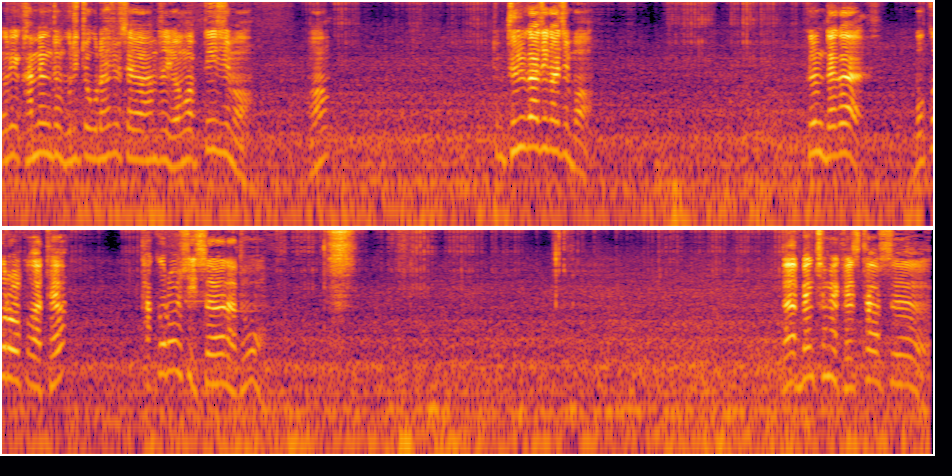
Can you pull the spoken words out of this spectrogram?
우리 가맹 좀 우리 쪽으로 해주세요 하면서 영업 뛰지 뭐. 어? 좀 덜 가져가지 뭐. 그럼 내가 못 끌어올 것 같아요? 다 끌어올 수 있어요 나도. 나 맨 처음에 게스트하우스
